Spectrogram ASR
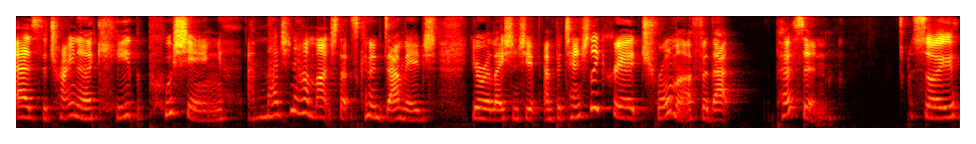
as the trainer keep pushing imagine how much that's going to damage your relationship and potentially create trauma for that person. So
